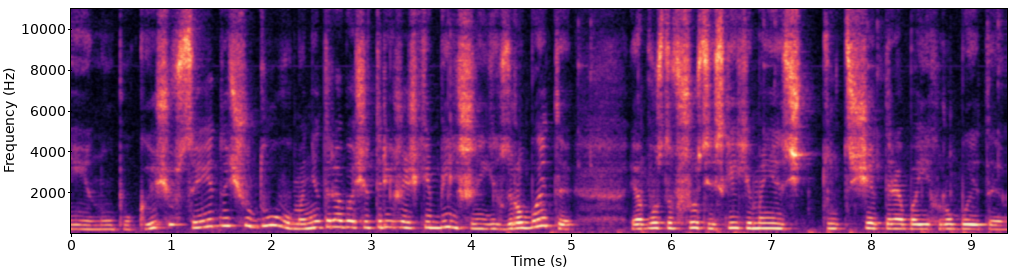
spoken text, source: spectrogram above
Ні, ну поки що все йде чудово. Мені треба ще трішечки більше їх зробити. Я просто в шоці, скільки мені тут ще треба їх робити.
